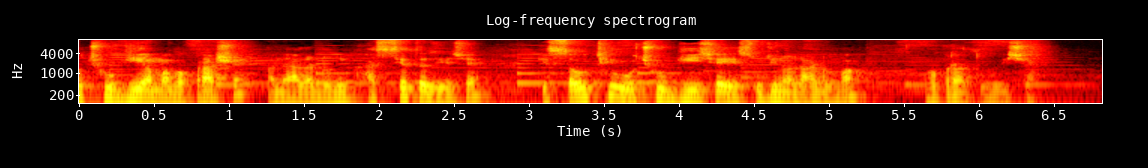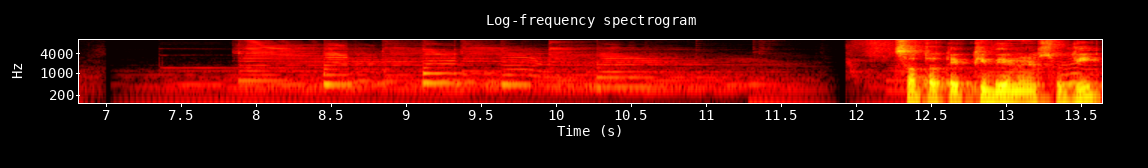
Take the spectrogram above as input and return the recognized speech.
ઓછું ઘી આમાં વપરાશે અને આ લાડુની ખાસિયત જ એ છે કે સૌથી ઓછું ઘી છે એ સૂજીના લાડુમાં વપરાતું હોય છે. સતત એકથી બે મિનિટ સુધી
